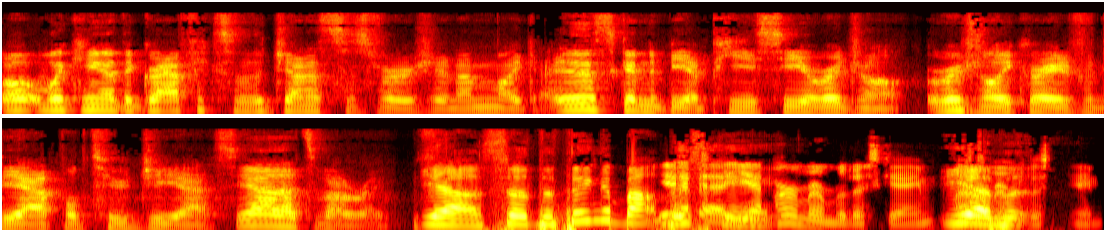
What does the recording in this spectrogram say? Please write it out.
uh, looking at the graphics of the Genesis version. I'm like, this is going to be a PC original, originally created for the Apple II GS. Yeah, that's about right. Yeah, so the thing about Yeah, this game, yeah, I remember this game. Yeah, I remember but- this game.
